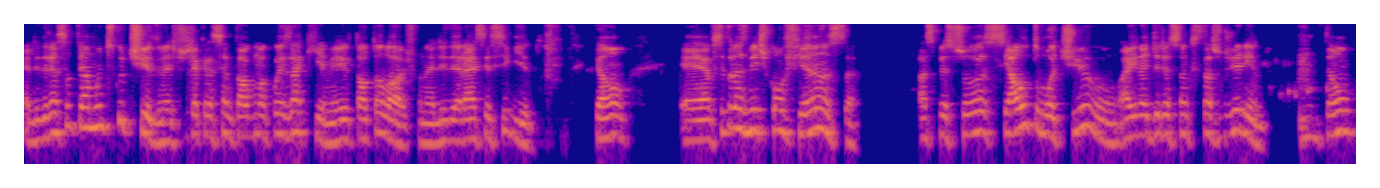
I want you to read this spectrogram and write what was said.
A liderança é um tema muito discutido, né? Deixa eu acrescentar alguma coisa aqui, é meio tautológico, né? Liderar é ser seguido. Então, é, você transmite confiança, as pessoas se automotivam aí na direção que você está sugerindo. Então,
